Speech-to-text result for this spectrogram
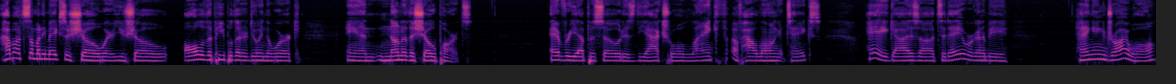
how about somebody makes a show where you show all of the people that are doing the work and none of the show parts? Every episode is the actual length of how long it takes. Hey guys, uh, today we're going to be hanging drywall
